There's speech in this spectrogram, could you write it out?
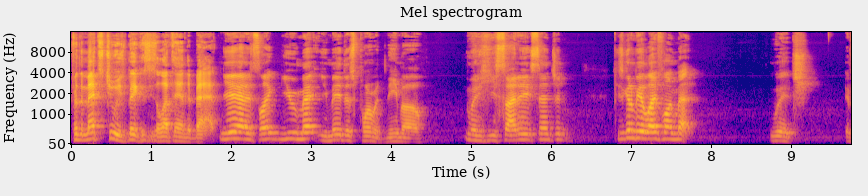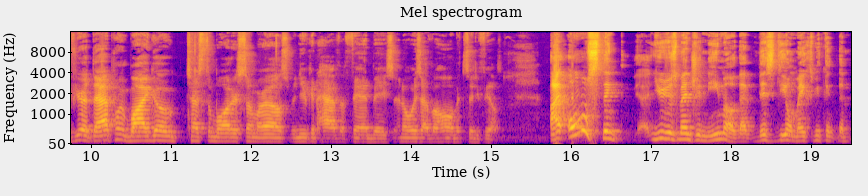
For the Mets, too, he's big because he's a left handed bat. Yeah, and it's like you met you made this point with Nimmo when he signed the extension. He's going to be a lifelong Met, which if you're at that point, why go test the water somewhere else when you can have a fan base and always have a home at Citi Field? I almost think uh, you just mentioned Nimmo that this deal makes me think the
